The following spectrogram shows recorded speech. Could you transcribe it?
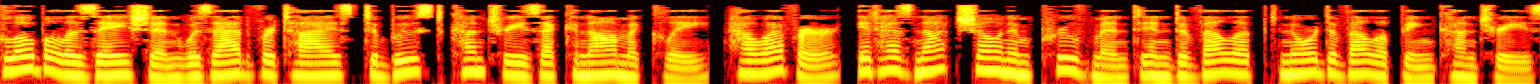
Globalization was advertised to boost countries economically, however, it has not shown improvement in developed nor developing countries.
